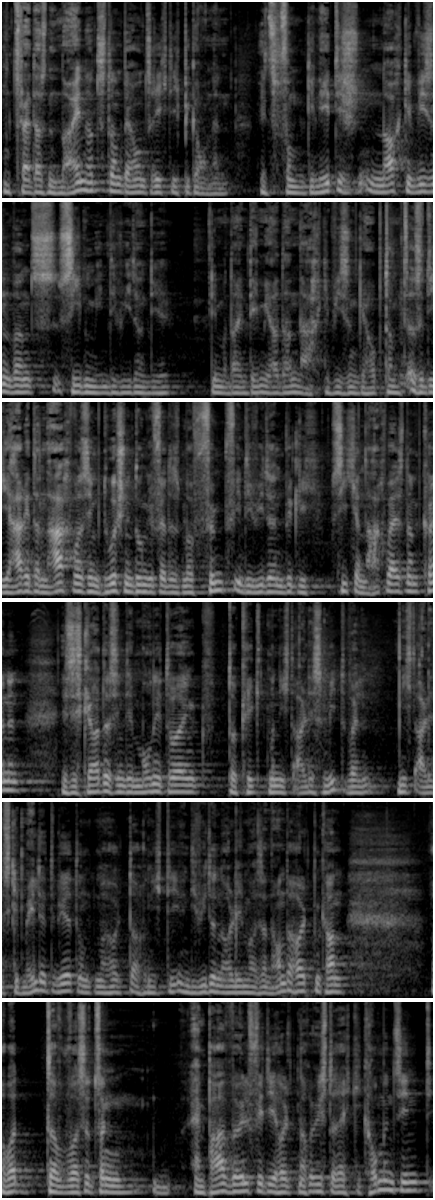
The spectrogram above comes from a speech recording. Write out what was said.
Und 2009 hat es dann bei uns richtig begonnen. Jetzt vom genetischen nachgewiesen waren es sieben Individuen, die die wir da in dem Jahr dann nachgewiesen gehabt haben. Also die Jahre danach war es im Durchschnitt ungefähr, dass wir fünf Individuen wirklich sicher nachweisen haben können. Es ist klar, dass in dem Monitoring, da kriegt man nicht alles mit, weil nicht alles gemeldet wird und man halt auch nicht die Individuen alle immer auseinanderhalten kann. Aber da war sozusagen ein paar Wölfe, die halt nach Österreich gekommen sind,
